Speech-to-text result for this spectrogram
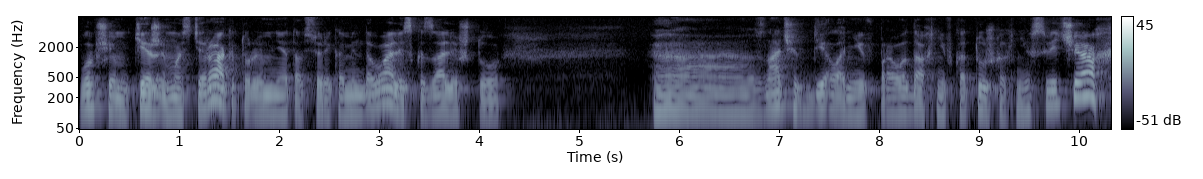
в общем, те же мастера, которые мне это все рекомендовали, сказали, что значит, дело не в проводах, не в катушках, не в свечах.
